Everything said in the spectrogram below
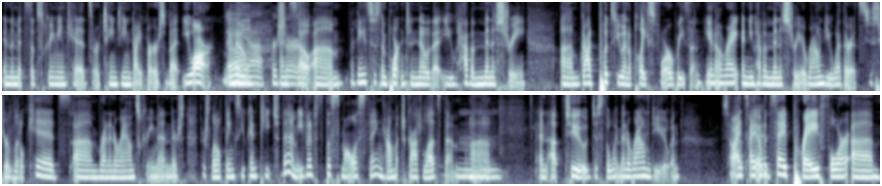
in the midst of screaming kids or changing diapers, but you are. You oh, know? yeah, for And sure. so um, I think it's just important to know that you have a ministry. Um, God puts you in a place for a reason, you know, right? And you have a ministry around you, whether it's just your little kids um, running around screaming. There's there's little things you can teach them, even if it's the smallest thing, how much God loves them, Mm-hmm. And up to just the women around you. And so I, That's I good. would say pray for um,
